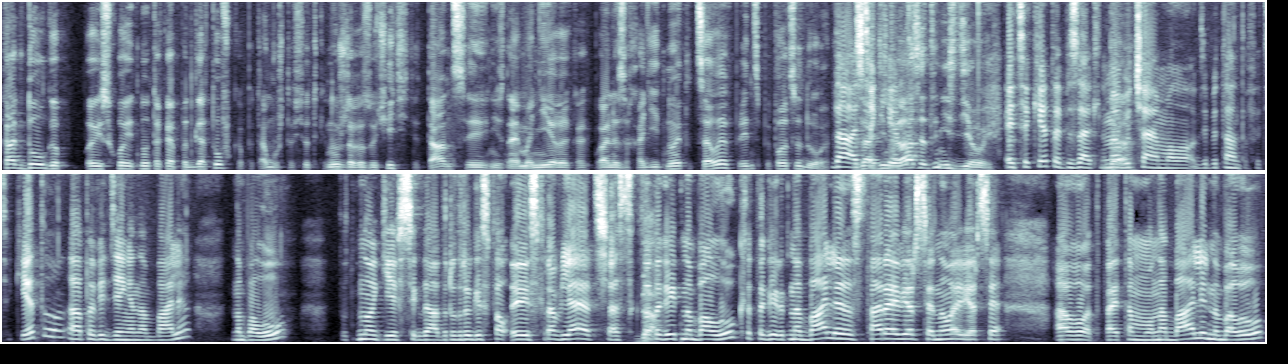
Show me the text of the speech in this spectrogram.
как долго происходит ну, такая подготовка, потому что все-таки нужно разучить эти танцы, не знаю, манеры, как правильно заходить. Но это целая, в принципе, процедура. Да, За этикет. один раз это не сделаешь. Этикет обязательно. Да. Мы обучаем дебютантов этикету э, поведения на бале, на балу. Тут многие всегда друг друга э, исправляют. Сейчас кто-то да. говорит на балу, кто-то говорит на бале, старая версия, новая версия. А вот, поэтому на бале, на балу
